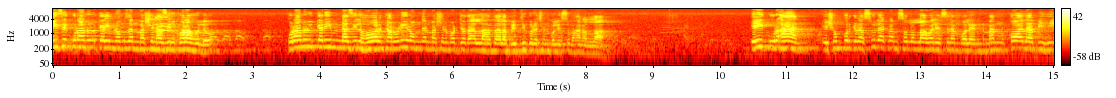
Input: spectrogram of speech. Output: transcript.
এই যে কোরআনুল করিম রমজান মাসে নাজিল করা হলো, কোরআনুল করিম নাজিল হওয়ার কারণেই রমজান মাসের মর্যাদা আল্লাহ তালা বৃদ্ধি করেছেন বলি সুবহান আল্লাহ এই কোরআন, এই সম্পর্কে রাসুল আকরাম আলাইহি ওয়াসাল্লাম বলেন, মান ক্বালা বিহি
